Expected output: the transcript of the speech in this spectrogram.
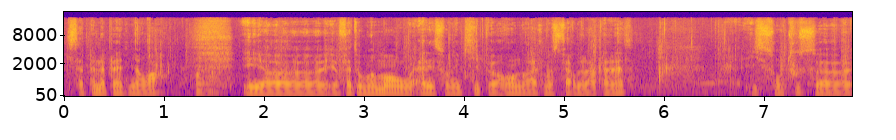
qui s'appelle la planète Miroir. Ouais. Et, euh, et en fait, au moment où elle et son équipe rentrent dans l'atmosphère de la planète, ils sont tous euh,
